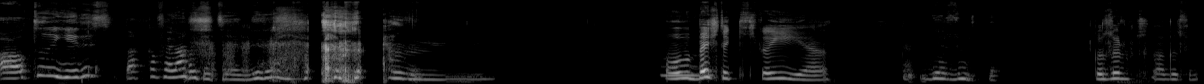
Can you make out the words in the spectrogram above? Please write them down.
6-7 dakika falan geçirebiliriz. O 5 dakika iyi ya. Gözüm gitti. Gözünü tutma tutma.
